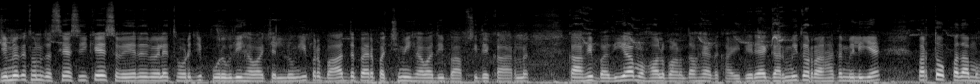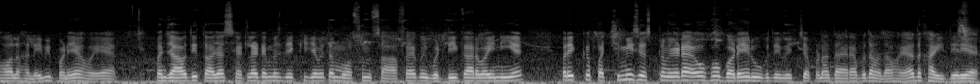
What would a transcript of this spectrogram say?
ਜਿਵੇਂ ਕਿ ਤੁਹਾਨੂੰ ਦੱਸਿਆ ਸੀ ਕਿ ਸਵੇਰ ਦੇ ਵੇਲੇ ਥੋੜੀ ਜਿਹੀ ਪੂਰਬ ਦੀ ਹਵਾ ਚੱਲੂਗੀ, ਪਰ ਬਾਅਦ ਦੁਪਹਿਰ ਪੱਛਮੀ ਹਵਾ ਦੀ ਵਾਪਸੀ ਦੇ ਕਾਰਨ ਕਾਫੀ ਵਧੀਆ ਮਾਹੌਲ ਬਣਦਾ ਹੋਇਆ ਦਿਖਾਈ ਦੇ ਰਿਹਾ ਗਰਮੀ ਤੋਂ ਰਾਹਤ ਮਿਲੀ ਹੈ, ਪਰ ਧੁੱਪ ਦਾ ਮਾਹੌਲ ਹਲੇ ਵੀ ਬਣਿਆ ਹੋਇਆ ਹੈ। ਪੰਜਾਬ ਦੀ ਤਾਜ਼ਾ ਸੈਟੇਲਾਈਟ ਇਮੇਜ ਦੇਖੀ ਜਾਵੇ ਤਾਂ ਮੌਸਮ ਸਾਫ਼ ਹੈ, ਕੋਈ ਵੱਡੀ ਕਾਰਵਾਈ ਨਹੀਂ ਹੈ, ਪਰ ਇੱਕ ਪੱਛਮੀ ਸਿਸਟਮ ਜਿਹੜਾ ਉਹ ਬੜੇ ਰੂਪ ਦੇ ਵਿੱਚ ਆਪਣਾ ਦਾਇਰਾ ਵਧਾਉਂਦਾ ਹੋਇਆ ਦਿਖਾਈ ਦੇ ਰਿਹਾ ਹੈ।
